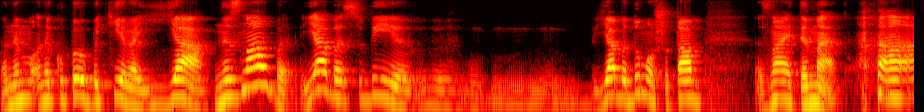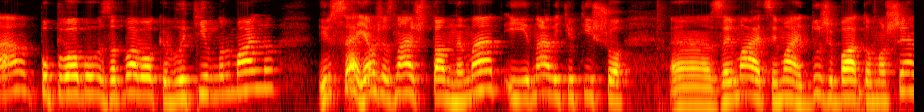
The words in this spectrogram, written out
не, не купив би тіра, я не знав би, я би собі. е, Я би думав, що там, знаєте, мед. А попробував за два роки влетів нормально, і все. Я вже знаю, що там не мед, і навіть ті, що е, займаються і мають дуже багато машин,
